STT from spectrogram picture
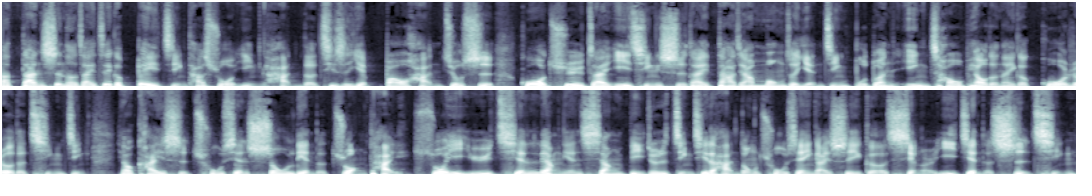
那但是呢，在这个背景，它所隐含的其实也包含，就是过去在疫情时代，大家蒙着眼睛不断印钞票的那个过热的情景，要开始出现收敛的状态。所以与前两年相比，就是景气的寒冬出现，应该是一个显而易见的事情。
